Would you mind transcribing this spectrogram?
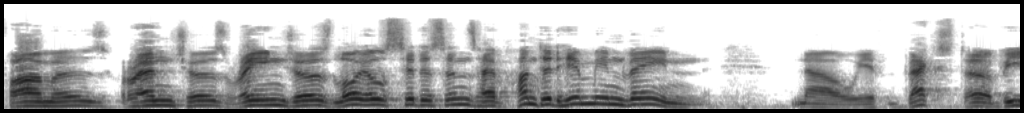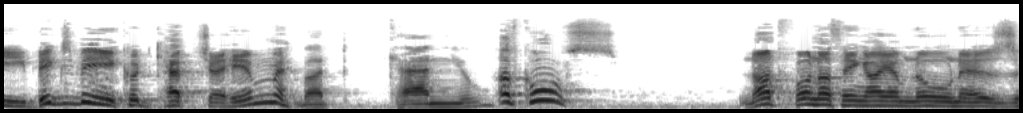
Farmers, ranchers, rangers, loyal citizens have hunted him in vain. Now, if Baxter B. Bigsby could capture him, But can you? of course. Not for nothing I am known as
